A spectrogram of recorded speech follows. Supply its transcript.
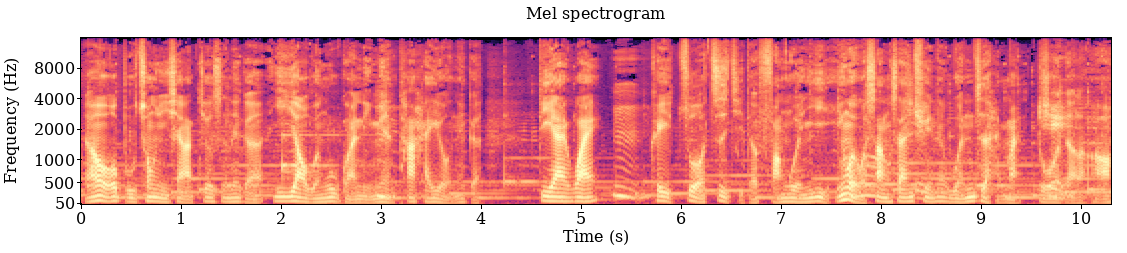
然后我补充一下就是那个医药文物馆里面它还有那个 diy 嗯。可以做自己的防蚊液因为我上山去那蚊子还蛮多的了啊。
